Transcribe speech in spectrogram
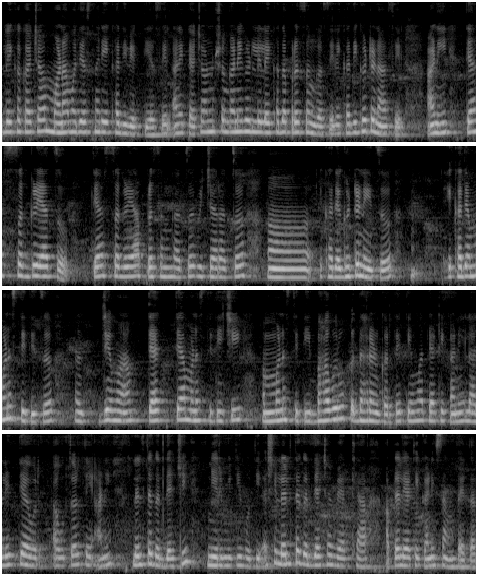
लेखकाच्या मनामध्ये असणारी एखादी व्यक्ती असेल आणि त्याच्या अनुषंगाने घडलेला एखादा प्रसंग असेल एखादी घटना असेल आणि त्या सगळ्याचं त्या सगळ्या प्रसंगाचं विचाराचं एखाद्या घटनेचं एखाद्या मनस्थितीचं जेव्हा त्या त्या मनस्थितीची मनस्थिती भावरूप धारण करते तेव्हा त्या ठिकाणी लालित्यावर अवतरते आणि ललित गद्याची निर्मिती होती. अशी ललित गद्याच्या व्याख्या आपल्याला या ठिकाणी सांगता येतात.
